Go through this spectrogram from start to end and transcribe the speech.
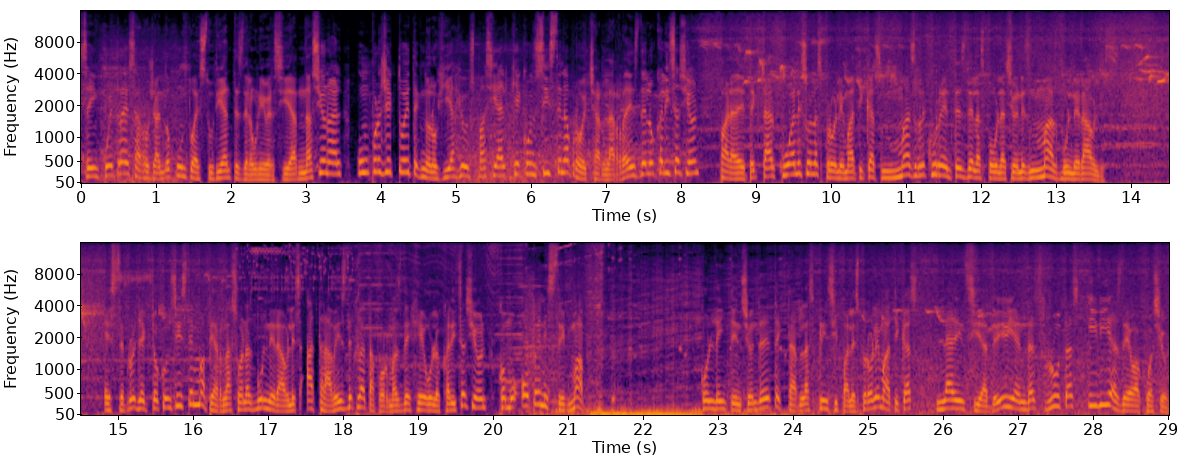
se encuentra desarrollando junto a estudiantes de la Universidad Nacional un proyecto de tecnología geoespacial que consiste en aprovechar las redes de localización para detectar cuáles son las problemáticas más recurrentes de las poblaciones más vulnerables. Este proyecto consiste en mapear las zonas vulnerables a través de plataformas de geolocalización como OpenStreetMap, con la intención de detectar las principales problemáticas, la densidad de viviendas, rutas y vías de evacuación.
